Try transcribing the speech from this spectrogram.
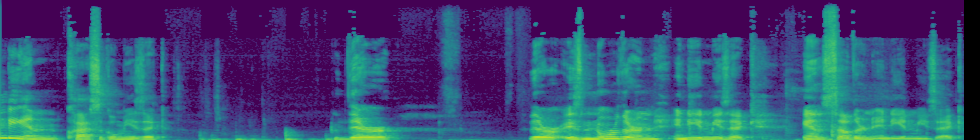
indian classical music there there is northern indian music and southern indian music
